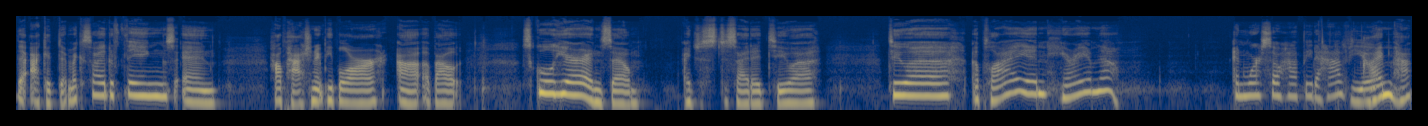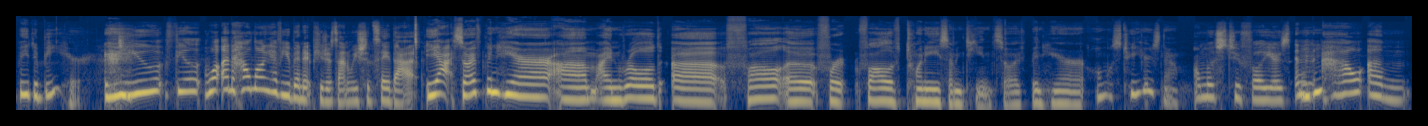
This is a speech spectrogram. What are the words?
the academic side of things and how passionate people are uh, about school here. And so I just decided to, uh, to uh, apply, and here I am now. And we're so happy to have you. I'm happy to be here. Do you feel well? And how long have you been at Puget Sound? We should say that. Yeah, so I've been here. Um, I enrolled uh, fall uh, for fall of 2017. So I've been here almost two years now. Almost two full years. And how um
